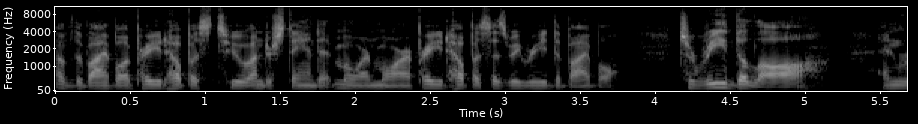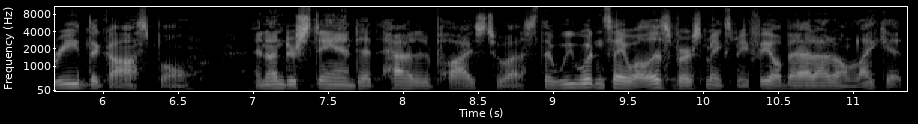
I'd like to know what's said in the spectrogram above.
of the Bible, I pray you'd help us to understand it more and more. I pray you'd help us as we read the Bible to read the law and read the gospel and understand it, how it applies to us. That we wouldn't say, well, this verse makes me feel bad, I don't like it.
